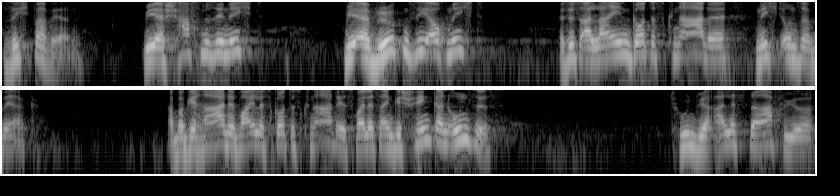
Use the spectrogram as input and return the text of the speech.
sichtbar werden. Wir erschaffen sie nicht, wir erwirken sie auch nicht. Es ist allein Gottes Gnade, nicht unser Werk. Aber gerade weil es Gottes Gnade ist, weil es ein Geschenk an uns ist, tun wir alles dafür,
